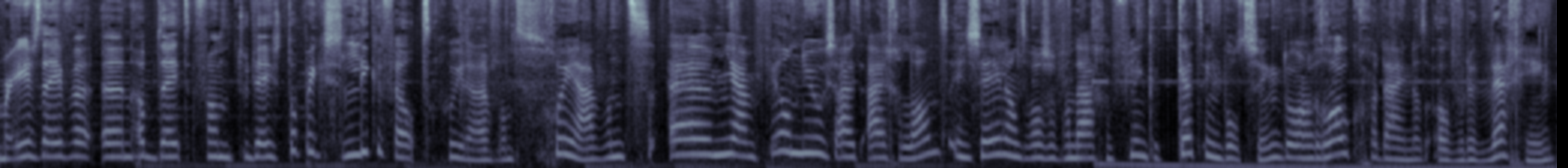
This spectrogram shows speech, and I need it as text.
Maar eerst even een update van Today's Topics. Liekeveld, goedenavond. Goedenavond. Um, ja, veel nieuws uit eigen land. In Zeeland was er vandaag een flinke kettingbotsing... door een rookgordijn dat over de weg ging.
